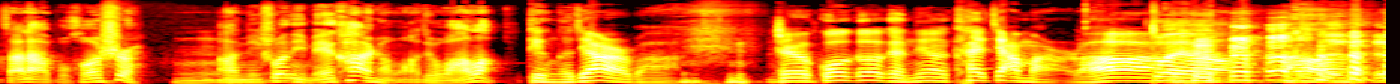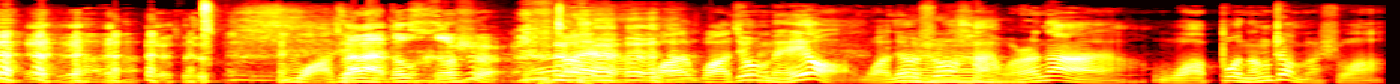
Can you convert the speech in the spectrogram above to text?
咱俩不合适，啊，你说你没看上我就完了。定个价儿吧。这郭哥肯定开价码了。对啊，啊我就咱俩都合适。对我我就没有，我就说嗨，我说那我不能这么说，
